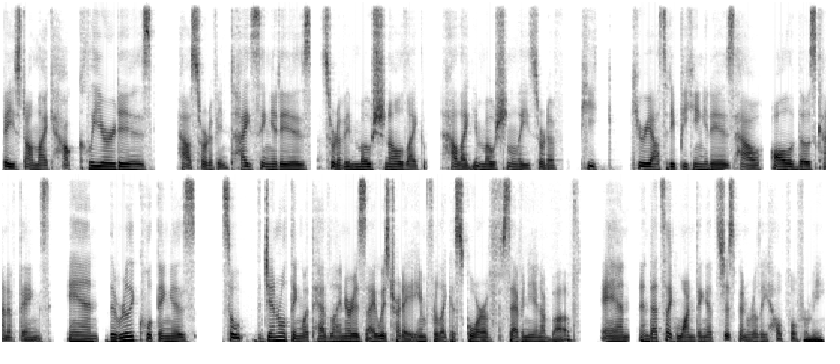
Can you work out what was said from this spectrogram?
based on like how clear it is, how sort of enticing it is, sort of emotional, like how like emotionally sort of peak curiosity piquing it is, how all of those kind of things. And the really cool thing is so the general thing with headliner is I always try to aim for like a score of 70 and above. And and that's like one thing that's just been really helpful for me.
